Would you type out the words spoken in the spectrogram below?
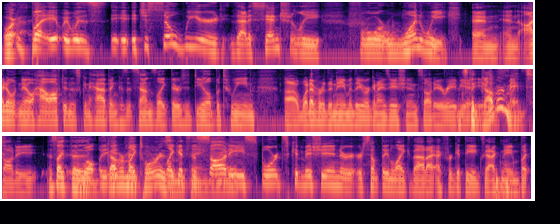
or but it, it was it, it's just so weird that essentially for one week and and i don't know how often this can happen because it sounds like there's a deal between uh, whatever the name of the organization in saudi arabia It's the is, government. like saudi It's like the it- government like, tourism like it's the saudi right? sports commission or, or something like that I, I forget the exact name but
